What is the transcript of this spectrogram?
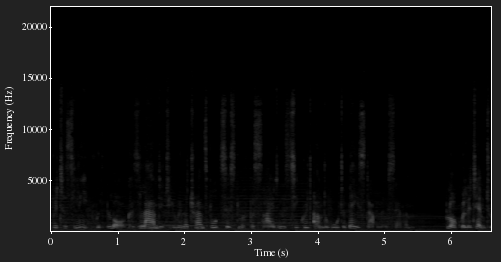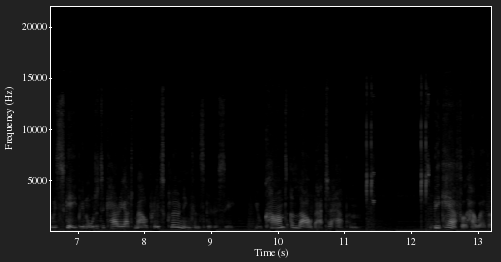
precipitous leap with Bloch has landed you in the transport system of Poseidon's secret underwater base 007. Bloch will attempt to escape in order to carry out Malprave's cloning conspiracy. You can't allow that to happen. Be careful, however.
